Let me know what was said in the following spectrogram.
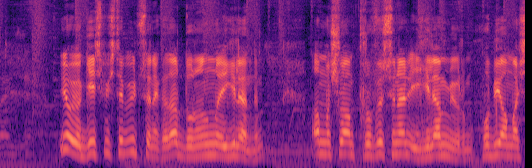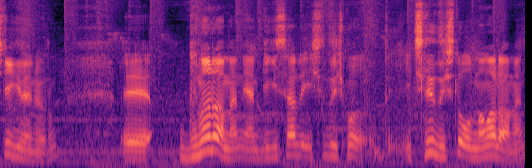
Bence. Yok yok geçmişte bir 3 sene kadar donanımla ilgilendim. Ama şu an profesyonel ilgilenmiyorum. Hobi amaçlı ilgileniyorum. Ee, buna rağmen yani bilgisayarla içli dışlı, içli dışlı olmama rağmen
